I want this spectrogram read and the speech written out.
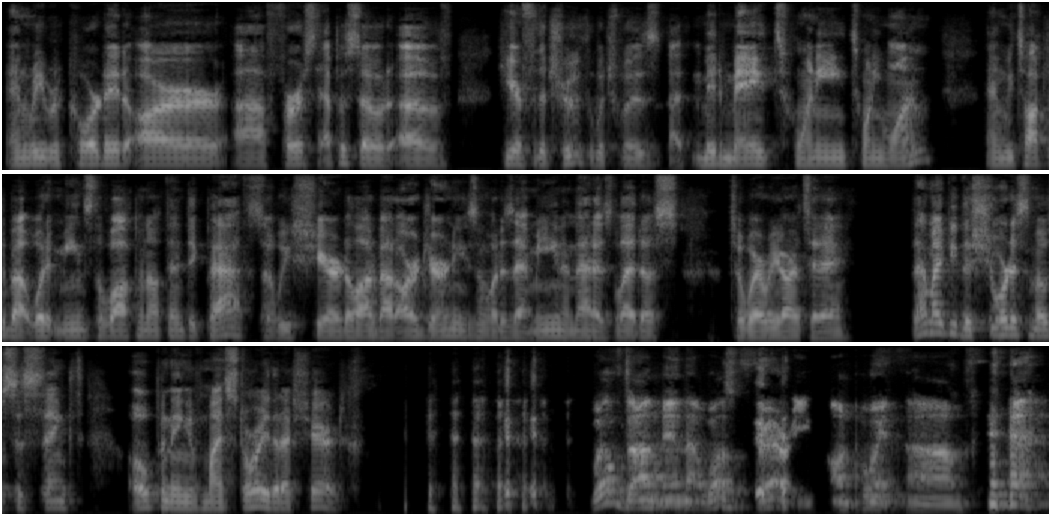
and we recorded our uh, first episode of Here for the Truth, which was mid May 2021. And we talked about what it means to walk an authentic path. So we shared a lot about our journeys and what does that mean. And that has led us to where we are today. That might be the shortest, most succinct opening of my story that I've shared. well done, man. That was very on point. Um,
